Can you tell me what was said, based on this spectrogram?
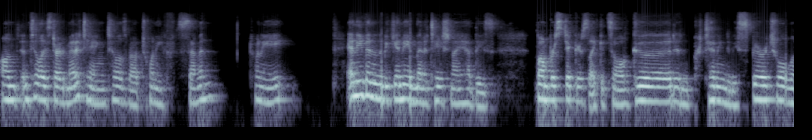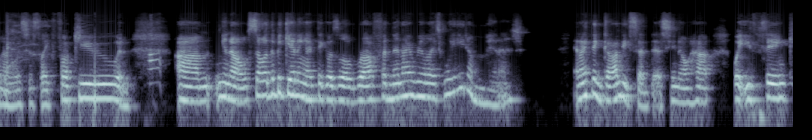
on until I started meditating until I was about 27, 28. And even in the beginning of meditation, I had these bumper stickers like it's all good and pretending to be spiritual when I was just like, fuck you. And, um, you know, so at the beginning, I think it was a little rough. And then I realized, wait a minute. And I think Gandhi said this, you know, how what you think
